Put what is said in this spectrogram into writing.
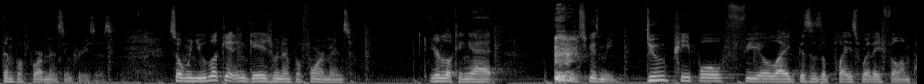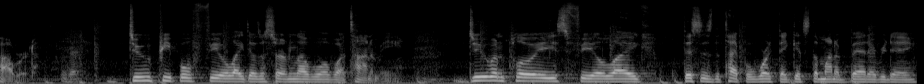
then performance increases. So when you look at engagement and performance, you're looking at, excuse me, do people feel like this is a place where they feel empowered? Okay. Do people feel like there's a certain level of autonomy? Do employees feel like this is the type of work that gets them out of bed every day?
